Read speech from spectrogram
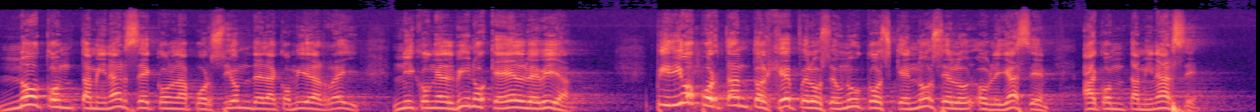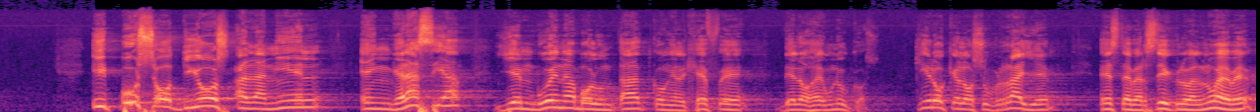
no contaminarse con la porción de la comida del rey, ni con el vino que él bebía. Pidió por tanto al jefe de los eunucos que no se lo obligase a contaminarse. Y puso Dios a Daniel en gracia y en buena voluntad con el jefe de los eunucos. Quiero que lo subraye este versículo, el 9.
